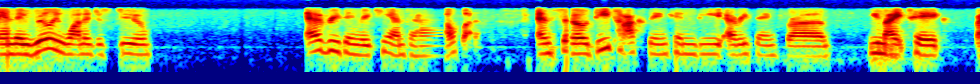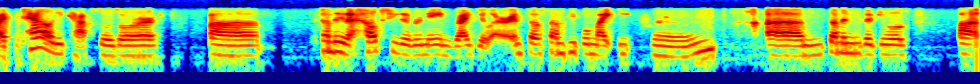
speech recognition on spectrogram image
and they really want to just do everything they can to help us. And so detoxing can be everything from you might take vitality capsules or uh, something that helps you to remain regular. And so some people might eat prunes. Um, some individuals uh,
